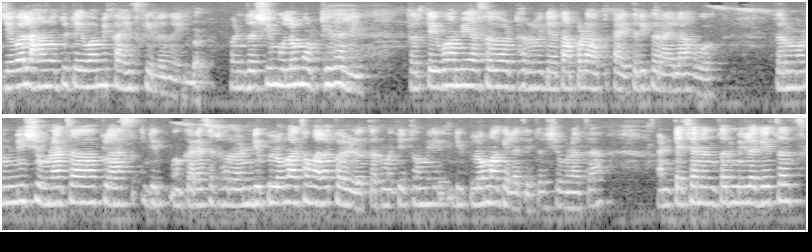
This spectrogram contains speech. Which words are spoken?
जेव्हा लहान होती तेव्हा मी काहीच केलं नाही. बरं. पण जशी मुलं मोठी झाली तर तेव्हा मी असं ठरवलं की आता आपण आता काहीतरी करायला हवं. तर म्हणून मी शिवणाचा क्लास डिप करायचं ठरवलं आणि डिप्लोमाचं मला कळलं. तर मग तिथं मी डिप्लोमा केला तिथं शिवणाचा. आणि त्याच्यानंतर मी लगेचच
